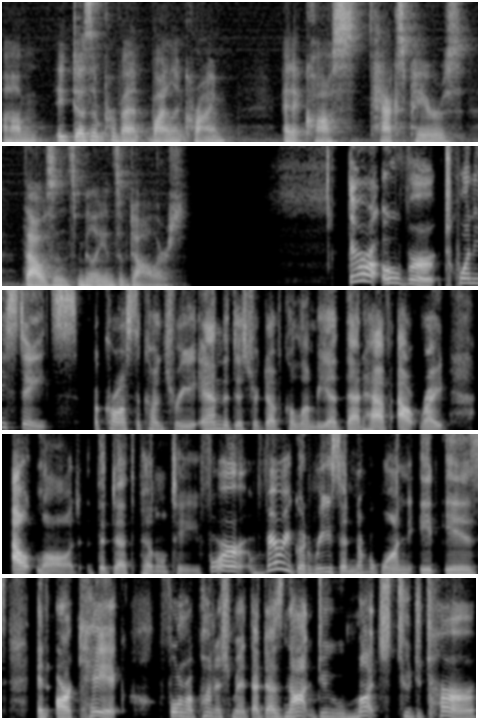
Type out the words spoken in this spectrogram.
Um, it doesn't prevent violent crime, and it costs taxpayers thousands, millions of dollars. There are over 20 states across the country and the District of Columbia that have outright outlawed the death penalty for very good reason. Number one, it is an archaic form of punishment that does not do much to deter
